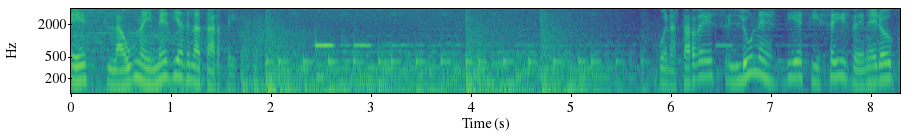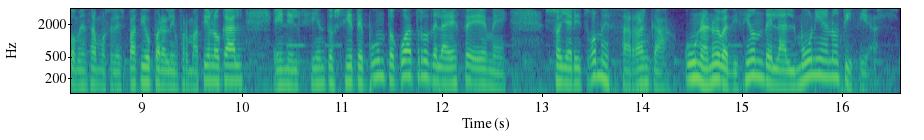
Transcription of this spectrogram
Es la una y media de la tarde. Buenas tardes, lunes 16 de enero comenzamos el espacio para la información local en el 107.4 de la FM. Soy Aritz Gómez, arranca una nueva edición de la Almunia Noticias.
